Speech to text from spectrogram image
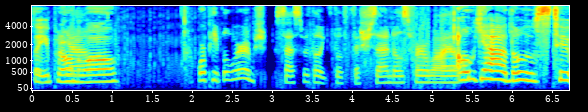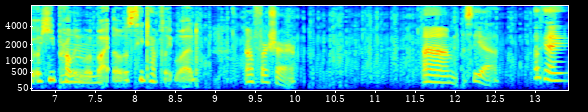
that you put on the wall. Or people were obsessed with like the fish sandals for a while. Oh yeah, those too. He probably would Mm. buy those. He definitely would. Oh, for sure. Um. So yeah. Okay.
